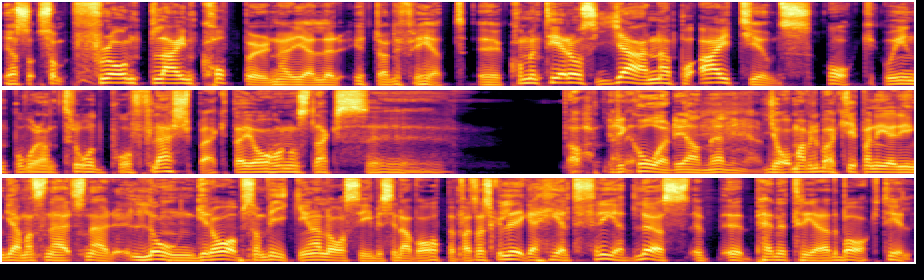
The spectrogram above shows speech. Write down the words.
jag, som frontline copper när det gäller yttrandefrihet. Eh, kommentera oss gärna på iTunes och gå in på våran tråd på Flashback där jag har någon slags... Eh, ja. Rekord i anmälningar. Ja, man vill bara klippa ner i en gammal sån här, sån här långgrav som vikingarna la sig i med sina vapen för att jag skulle ligga helt fredlös eh, eh, penetrerad bak till.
